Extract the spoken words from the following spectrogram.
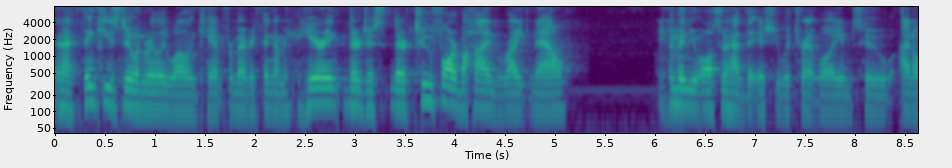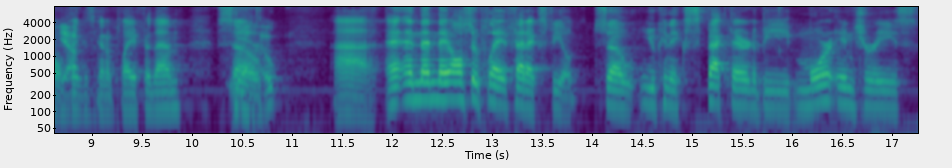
And I think he's doing really well in camp from everything I'm hearing. They're just they're too far behind right now. And then you also have the issue with Trent Williams, who I don't Yep. think is going to play for them. So Nope. uh, and, and then they also play at FedEx Field. So you can expect there to be more injuries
